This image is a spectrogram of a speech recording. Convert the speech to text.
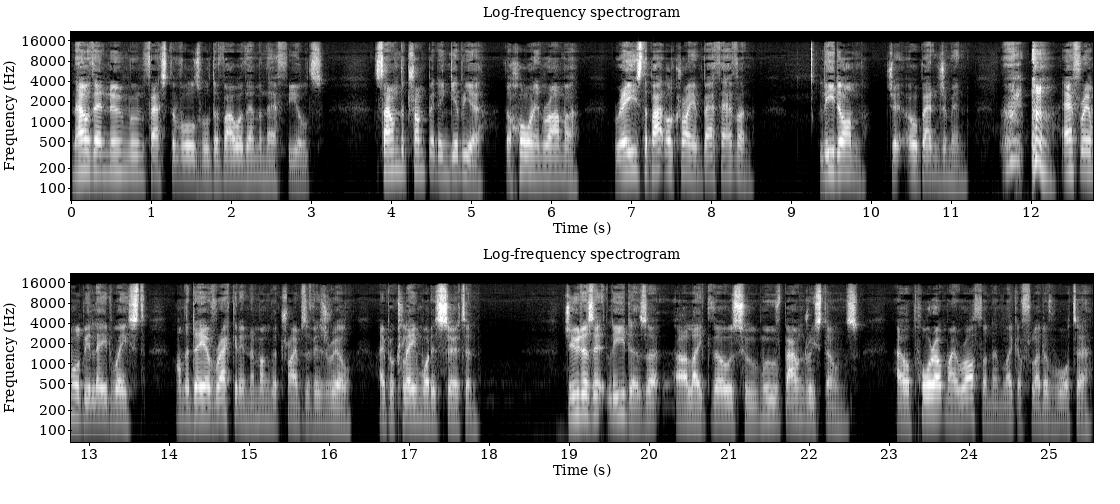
Now their new moon festivals will devour them in their fields. Sound the trumpet in Gibeah, the horn in Ramah. Raise the battle cry in Beth Aven. Lead on, O Benjamin. Ephraim will be laid waste on the day of reckoning among the tribes of Israel. I proclaim what is certain. Judah's leaders are, are like those who move boundary stones. I will pour out my wrath on them like a flood of water.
